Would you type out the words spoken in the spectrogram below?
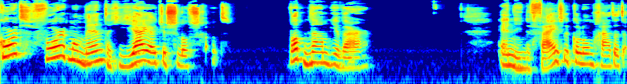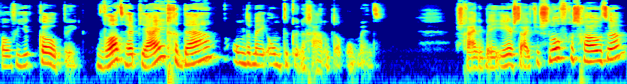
kort voor het moment dat jij uit je slof schoot. Wat nam je waar? En in de vijfde kolom gaat het over je coping. Wat heb jij gedaan om ermee om te kunnen gaan op dat moment? Waarschijnlijk ben je eerst uit je slof geschoten,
